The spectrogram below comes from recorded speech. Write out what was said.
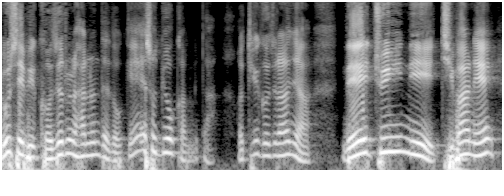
요셉이 거절을 하는데도 계속 유혹합니다. 어떻게 거절하느냐? 내 주인이 집안의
